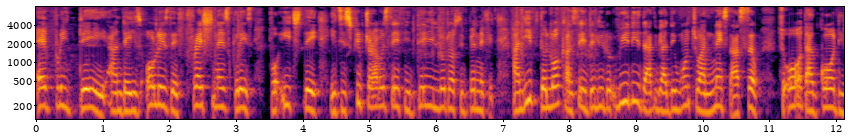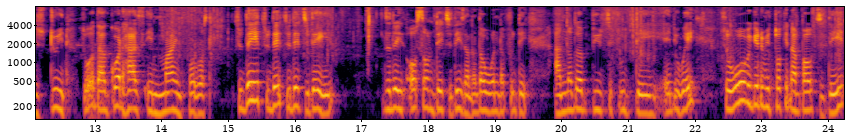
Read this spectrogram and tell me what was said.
every day, and there is always a freshness grace for each day. It is scripture. I will say if daily load us with benefit. And if the Lord can say daily load, we need that we are the one to annex ourselves to all that God is doing, to all that God has in mind for us. Today, today, today, today, today is awesome day. Today is another wonderful day, another beautiful day. Anyway, so what we're going to be talking about today,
